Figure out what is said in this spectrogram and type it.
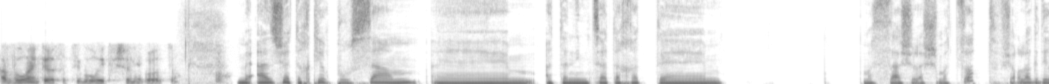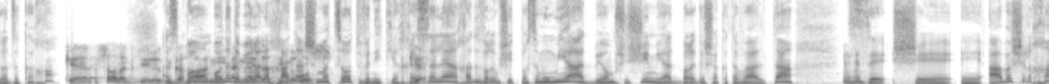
עבור האינטרס הציבורי כפי שאני רואה אותו. מאז שהתחקיר פורסם, אתה נמצא תחת מסע של השמצות? אפשר להגדיר את זה ככה? כן, אפשר להגדיר את זה ככה. אז בואו בוא נדבר על אחת מראש... ההשמצות ונתייחס כן. אליה. אחד הדברים שהתפרסמו מיד, ביום שישי, מיד ברגע שהכתבה עלתה, mm-hmm. זה שאבא שלך...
